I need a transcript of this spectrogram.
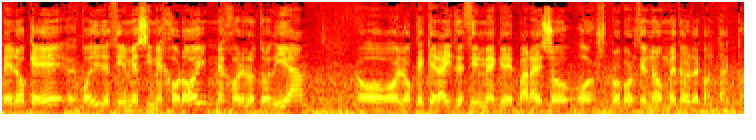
pero que podéis decirme si mejor hoy, mejor el otro día o lo que queráis decirme que para eso os proporciono métodos de contacto.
